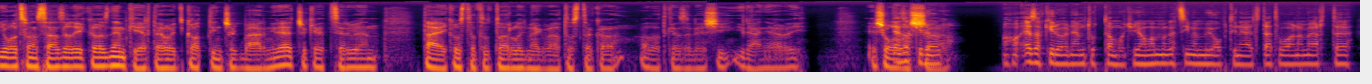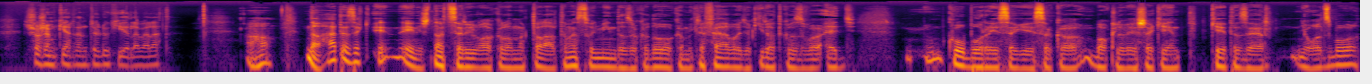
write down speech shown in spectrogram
80%-a az nem kérte, hogy kattintsak bármire, csak egyszerűen tájékoztatott arról, hogy megváltoztak a adatkezelési irányelvei. És olvassa ez, akiről, aha, ez, akiről nem tudtam, hogy hogyan van meg a címem, ő optinált tett volna, mert sosem kértem tőlük hírlevelet. Aha. Na, hát ezek, én is nagyszerű alkalomnak találtam ezt, hogy mindazok a dolgok, amikre fel vagyok iratkozva egy kóbor részeg éjszaka baklövéseként 2008-ból,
